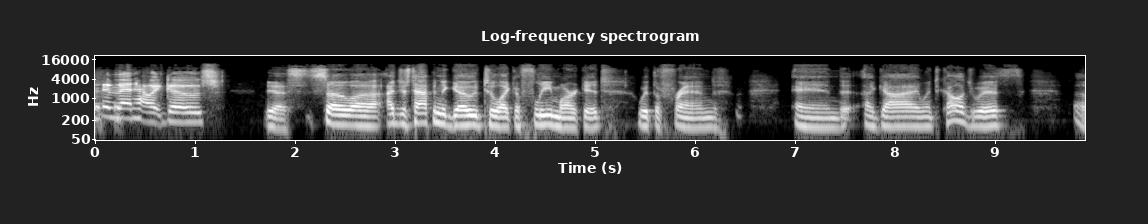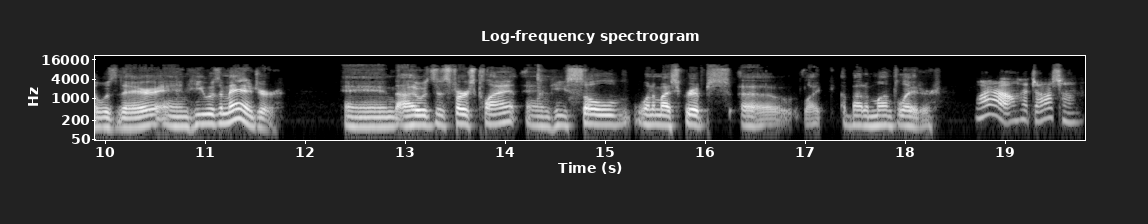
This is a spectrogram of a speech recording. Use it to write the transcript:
that how it goes? Yes. So uh, I just happened to go to like a flea market with a friend, and a guy I went to college with uh, was there, and he was a manager, and I was his first client, and he sold one of my scripts uh, like about a month later. Wow, that's awesome.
